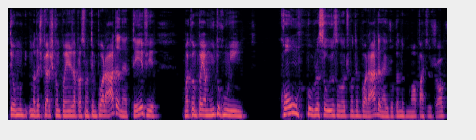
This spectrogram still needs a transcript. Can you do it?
ter uma das piores campanhas da próxima temporada, né? Teve uma campanha muito ruim com o Russell Wilson na última temporada, né? Jogando a maior parte dos jogos.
